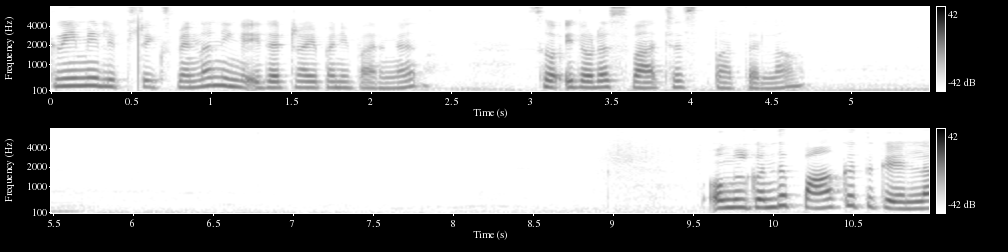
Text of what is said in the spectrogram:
க்ரீமி லிப்ஸ்டிக்ஸ் வேணால் நீங்கள் இதை ட்ரை பண்ணி பாருங்கள் ஸோ இதோட ஸ்வாட்சஸ் பார்த்துடலாம் உங்களுக்கு வந்து பார்க்கறதுக்கு எல்லா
